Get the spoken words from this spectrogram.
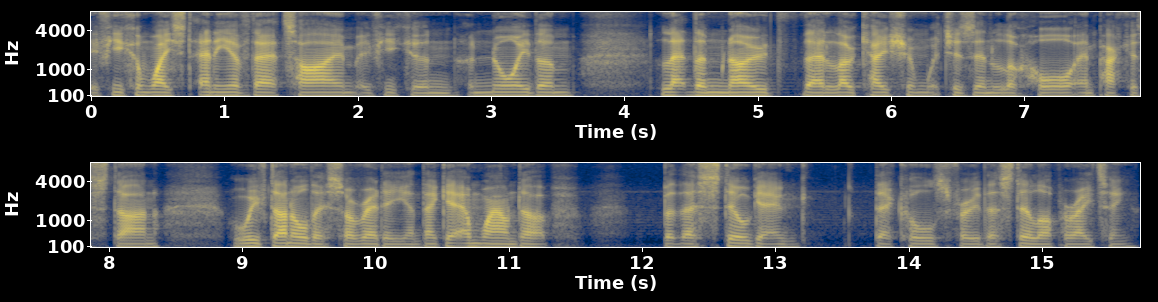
If you can waste any of their time, if you can annoy them, let them know their location, which is in Lahore in Pakistan. We've done all this already, and they're getting wound up, but they're still getting their calls through, they're still operating.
